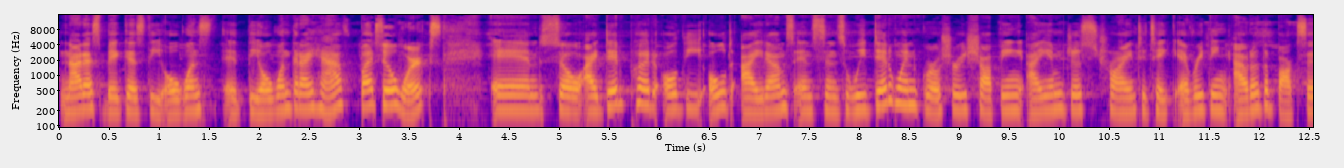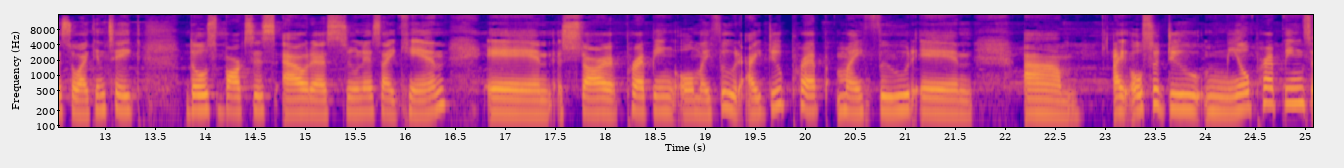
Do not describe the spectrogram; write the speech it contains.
not as big as the old ones eh, the old one that i have but still works. And so i did put all the old items and since we did went grocery shopping i am just trying to take everything out of the boxes so i can take those boxes out as soon as i can and start prepping all my food. I do prep my food and um I also do meal preppings,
